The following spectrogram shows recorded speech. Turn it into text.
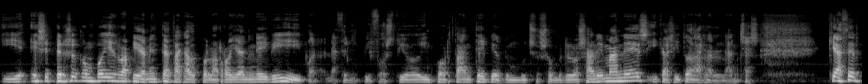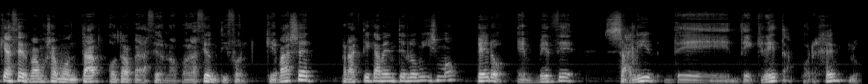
y ese, pero ese convoy es rápidamente atacado por la Royal Navy y bueno, le hacen un pifostio importante, pierden muchos hombres los alemanes y casi todas las lanchas. ¿Qué hacer? ¿Qué hacer? Vamos a montar otra operación, la operación Tifón, que va a ser prácticamente lo mismo, pero en vez de salir de Creta, por ejemplo,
